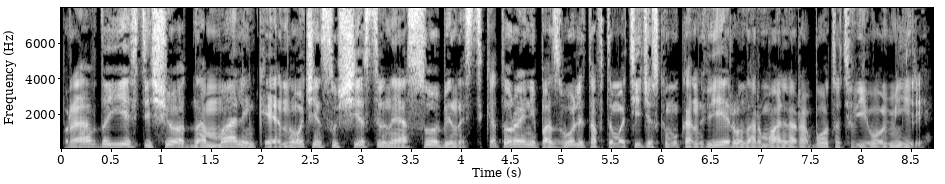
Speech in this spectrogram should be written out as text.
Правда, есть еще одна маленькая, но очень существенная особенность, которая не позволит автоматическому конвейеру нормально работать в его мире.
